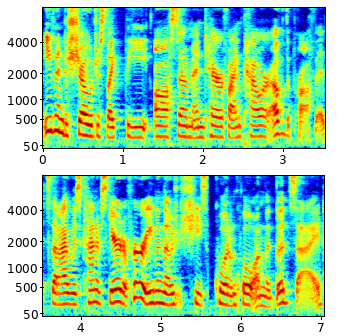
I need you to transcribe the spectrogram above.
even to show just like the awesome and terrifying power of the prophets that i was kind of scared of her even though she's quote unquote on the good side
